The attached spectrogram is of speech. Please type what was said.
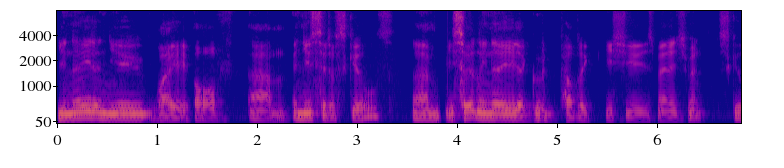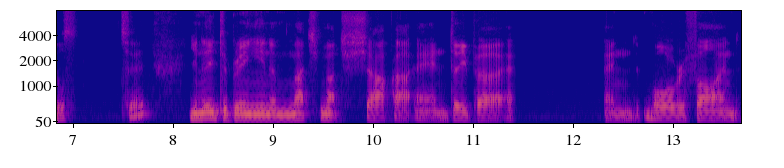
You need a new way of um, a new set of skills. Um, you certainly need a good public issues management skill set. You need to bring in a much much sharper and deeper and more refined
